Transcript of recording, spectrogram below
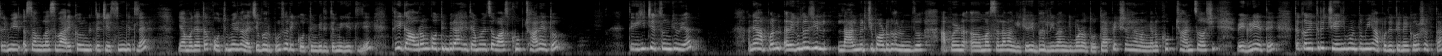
तर मी असं ग्लास बारीक करून घेते चेचून घेतलं आहे यामध्ये आता कोथिंबीर घालायची भरपूर सारी कोथिंबीर इथं मी घेतली आहे. तर ही गावरंग कोथिंबीर आहे त्यामुळे याचा वास खूप छान येतो. ते ही चेचून घेऊयात. आणि आपण रेग्युलर जी लाल मिरची पावडर घालून जो आपण मसाला वांगी किंवा ही भरली वांगी बनवतो त्यापेक्षा ह्या वांग्यांना खूप छान चव अशी वेगळी येते. तर कधीतरी चेंज म्हणून तुम्ही ह्या पद्धतीने करू शकता.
